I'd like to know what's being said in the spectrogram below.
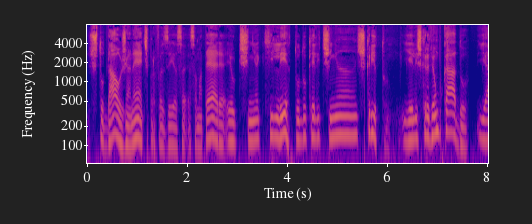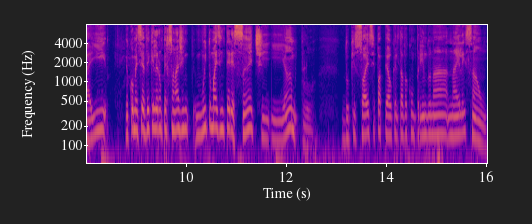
estudar o Janete para fazer essa, essa matéria, eu tinha que ler tudo o que ele tinha escrito. E ele escreveu um bocado. E aí eu comecei a ver que ele era um personagem muito mais interessante e amplo do que só esse papel que ele estava cumprindo na, na eleição.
